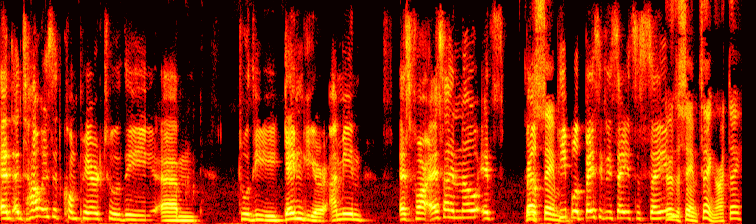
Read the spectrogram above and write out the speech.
And and how is it compared to the um, to the Game Gear? I mean, as far as I know, it's They're the same- People basically say it's the same. They're the same thing, aren't they?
